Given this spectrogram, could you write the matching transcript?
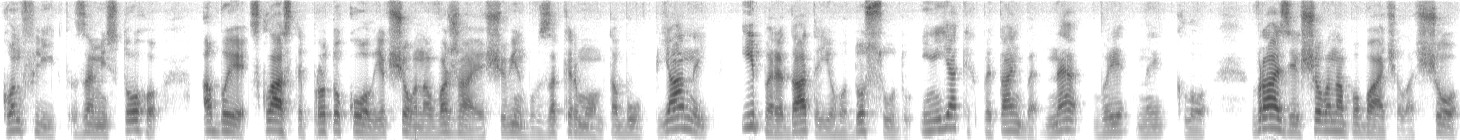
конфлікт, замість того, аби скласти протокол, якщо вона вважає, що він був за кермом та був п'яний, і передати його до суду. І ніяких питань би не виникло. В разі, якщо вона побачила, що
